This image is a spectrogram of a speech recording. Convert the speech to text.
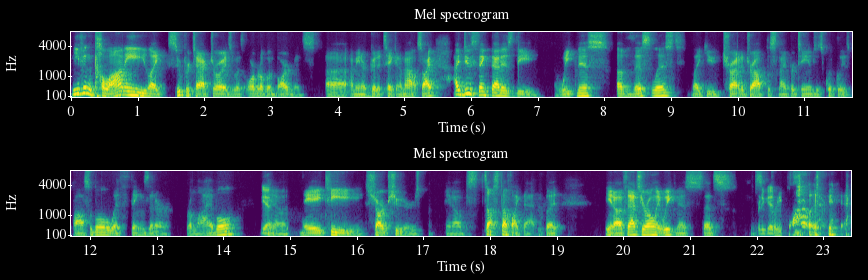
even Kalani like super tac droids with orbital bombardments. Uh, I mean, are good at taking them out. So I I do think that is the weakness of this list. Like you try to drop the sniper teams as quickly as possible with things that are reliable. Yeah. You know, AAT, sharpshooters, you know, stuff stuff like that. But you know, if that's your only weakness, that's, that's Pretty good. solid. yeah.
